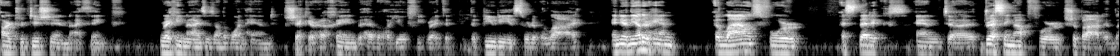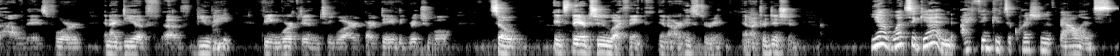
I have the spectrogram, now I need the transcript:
our tradition, I think, recognizes on the one hand sheker hachein behevel hayofi, right? That the beauty is sort of a lie, and on the other hand, allows for aesthetics and uh, dressing up for Shabbat and the holidays for an idea of, of beauty being worked into our, our daily ritual. So it's there too, I think, in our history and our tradition. Yeah, once again, I think it's a question of balance,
